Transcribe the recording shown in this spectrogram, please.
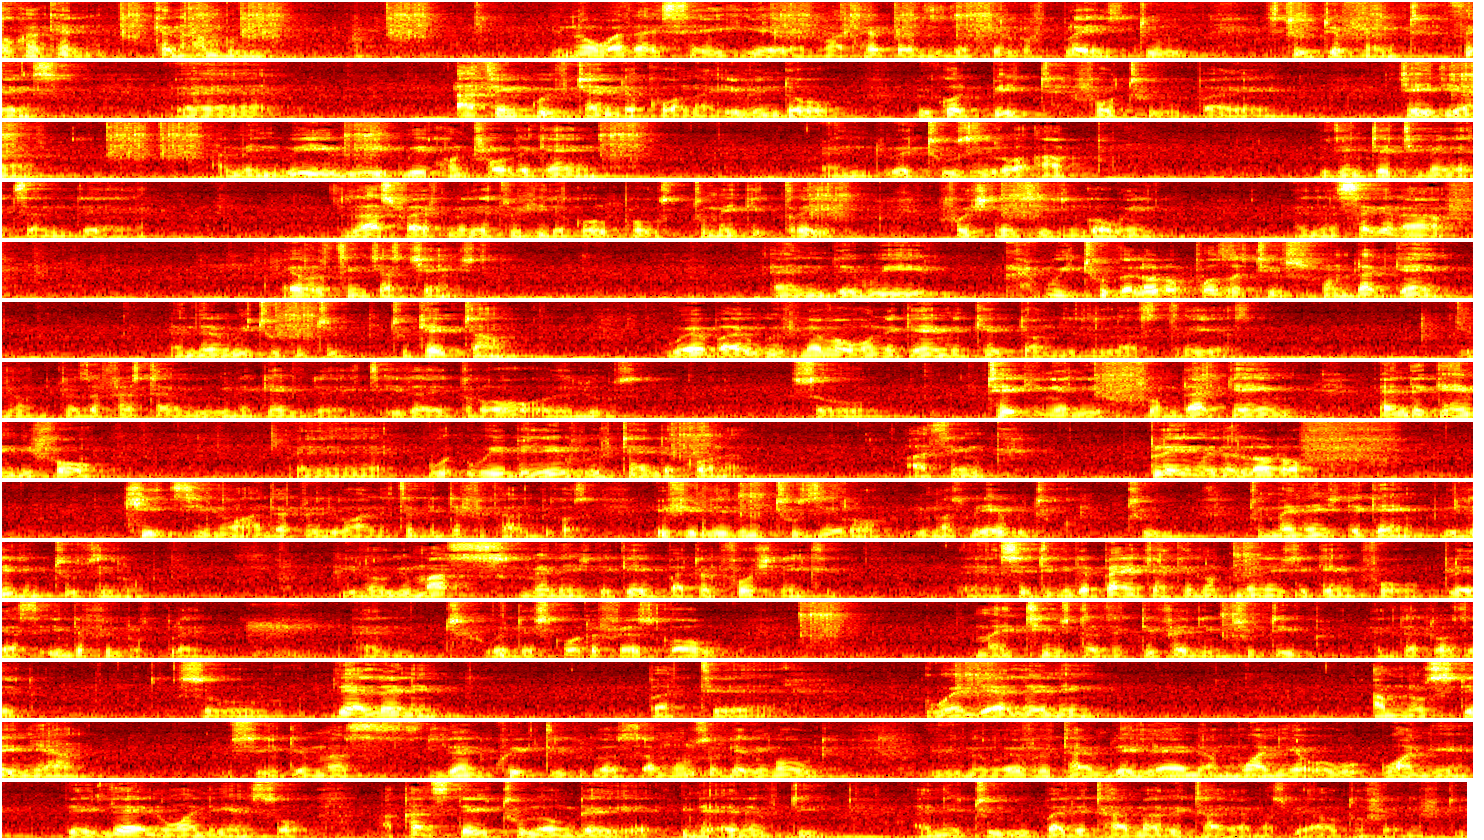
soccer can, can humble you. You know what I say here and what happens in the field of play is two, is two different things. Uh, I think we've turned the corner, even though we got beat 4 2 by JDR. I mean, we, we, we control the game and we're 2 0 up within 30 minutes. And uh, the last five minutes, we hit a goal post to make it three. Fortunately, it didn't go in. And in the second half, everything just changed. And uh, we, we took a lot of positives from that game. And then we took it to, to Cape Town, whereby we've never won a game in Cape Town in the last three years. You know, it was the first time we win a game there. It's either a draw or a lose. So, taking a leaf from that game and the game before, uh, we, we believe we've turned the corner. I think playing with a lot of kids, you know, under 21, it's a bit difficult because if you're leading 2 0, you must be able to, to, to manage the game. You're leading 2 0. You know, you must manage the game, but unfortunately, uh, sitting in the bench, I cannot manage the game for players in the field of play. And when they scored the first goal, my team started defending too deep, and that was it. So they are learning, but uh, when they are learning, I'm not staying young. See, they must learn quickly because I'm also getting old. You know, every time they learn, I'm one year old, one year. They learn one year, so I can't stay too long there in the NFD. I need to, by the time I retire, I must be out of NFD.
